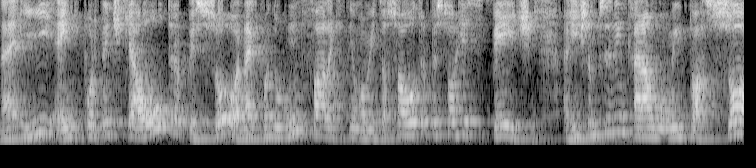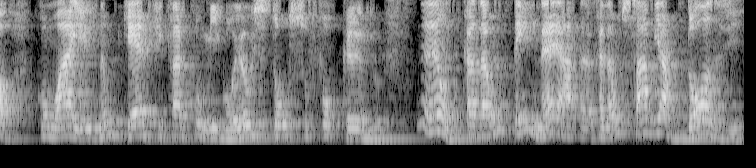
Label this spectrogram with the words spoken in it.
Né? E é importante que a outra pessoa, né, quando um fala que tem um momento a só, a outra pessoa respeite. A gente não precisa encarar um momento a só como, ah, ele não quer ficar comigo, eu estou sufocando. Não, cada um tem, né? Cada um sabe a dose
